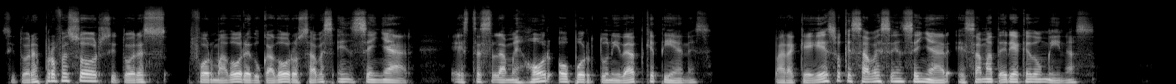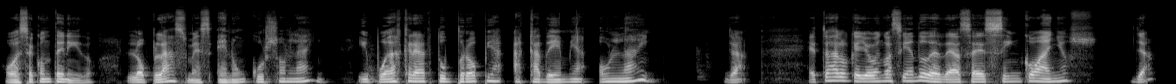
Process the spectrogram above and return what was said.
si tú eres profesor, si tú eres formador, educador o sabes enseñar, esta es la mejor oportunidad que tienes para que eso que sabes enseñar, esa materia que dominas o ese contenido, lo plasmes en un curso online y puedas crear tu propia academia online. ¿Ya? Esto es algo que yo vengo haciendo desde hace cinco años, ¿ya?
